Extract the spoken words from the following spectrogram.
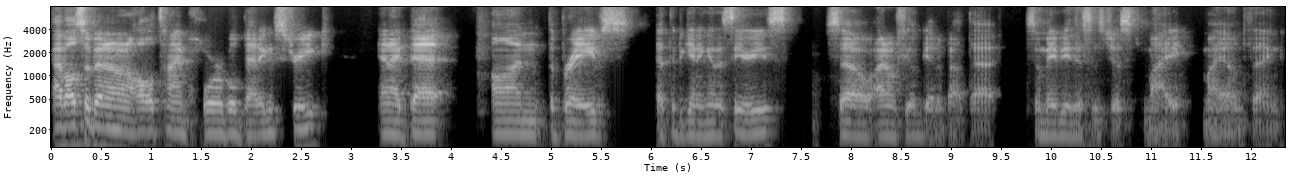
I've also been on an all-time horrible betting streak, and I bet on the Braves at the beginning of the series, so I don't feel good about that. So maybe this is just my my own thing,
